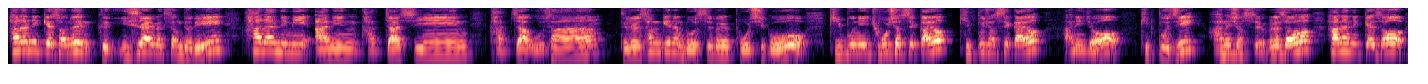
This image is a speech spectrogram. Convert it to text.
하나님께서는 그 이스라엘 백성들이 하나님이 아닌 가짜 신, 가짜 우상 들을 섬기는 모습을 보시고 기분이 좋으셨을까요? 기쁘셨을까요? 아니죠. 기쁘지 않으셨어요. 그래서 하나님께서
